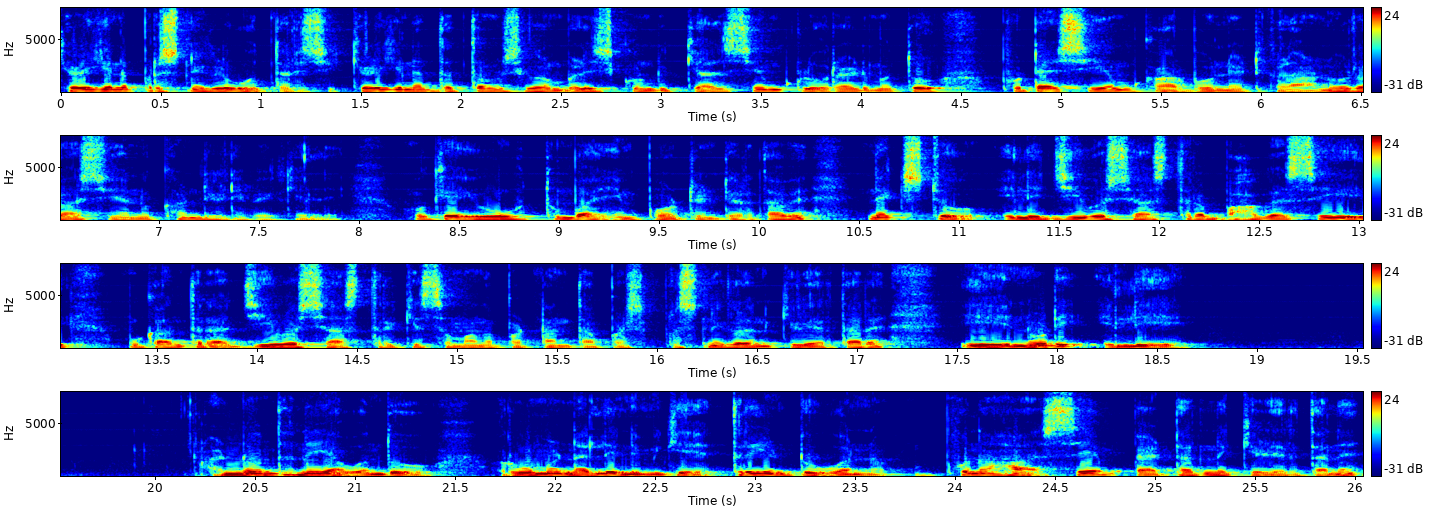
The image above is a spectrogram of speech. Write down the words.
ಕೆಳಗಿನ ಪ್ರಶ್ನೆಗಳು ಉತ್ತರಿಸಿ. ಕೆಳಗಿನ ದತ್ತಾಂಶಗಳನ್ನು ಬಳಸಿಕೊಂಡು ಕ್ಯಾಲ್ಸಿಯಂ ಕ್ಲೋರೈಡ್ ಮತ್ತು ಪೊಟ್ಯಾಷಿಯಂ ಕಾರ್ಬೋನೇಟ್ಗಳ ಅಣುರಾಶಿಯನ್ನು ಕಂಡುಹಿಡಿಬೇಕು ಇಲ್ಲಿ ಓಕೆ, ಇವು ತುಂಬ ಇಂಪಾರ್ಟೆಂಟ್ ಇರ್ತವೆ. ನೆಕ್ಸ್ಟು, ಇಲ್ಲಿ ಜೀವಶಾಸ್ತ್ರ ಭಾಗ ಸಿ ಮುಖಾಂತರ ಜೀವಶಾಸ್ತ್ರಕ್ಕೆ ಸಂಬಂಧಪಟ್ಟಂಥ ಪ್ರಶ್, ಪ್ರಶ್ನೆಗಳನ್ನು ಕೇಳಿರ್ತಾರೆ. ಈ ನೋಡಿ, ಇಲ್ಲಿ ಹನ್ನೊಂದನೆಯ ಒಂದು ರೋಮನ್ನಲ್ಲಿ ನಿಮಗೆ ತ್ರೀ ಇಂಟು ಒನ್ ಪುನಃ ಸೇಮ್ ಪ್ಯಾಟರ್ನ್ ಕೇಳಿರ್ತಾನೆ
